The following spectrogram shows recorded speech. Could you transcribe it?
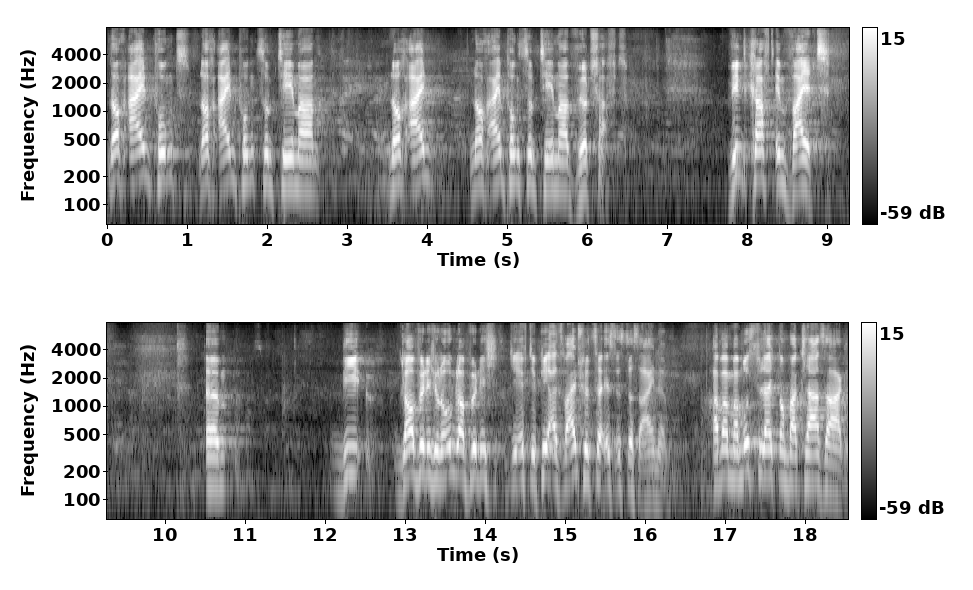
noch ein, Punkt, noch ein Punkt zum Thema noch ein, noch ein Punkt zum Thema Wirtschaft. Windkraft im Wald. Ähm, wie glaubwürdig oder unglaubwürdig die FDP als Waldschützer ist, ist das eine. Aber man muss vielleicht noch einmal klar sagen,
